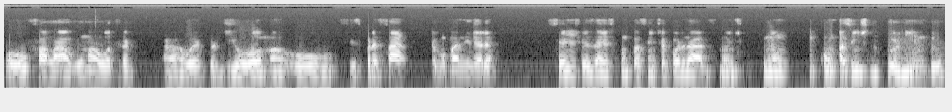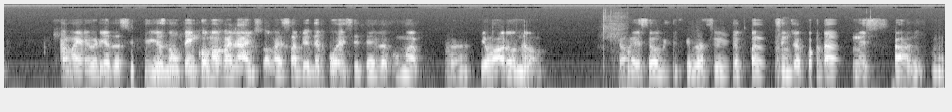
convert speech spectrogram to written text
ou falar alguma outra uh, outro idioma, ou se expressar de alguma maneira, se a gente fizer isso com o paciente acordado. Senão, a gente não, com o paciente dormindo, a maioria das cirurgias não tem como avaliar, a gente só vai saber depois se teve alguma pior ou não. Então, esse é o objetivo da cirurgia com o paciente acordado nesses casos. Né?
